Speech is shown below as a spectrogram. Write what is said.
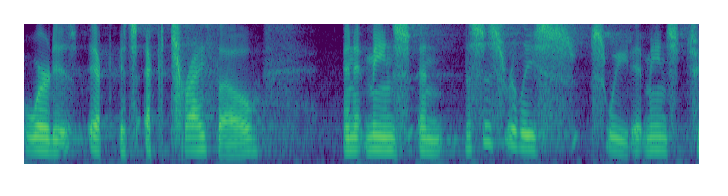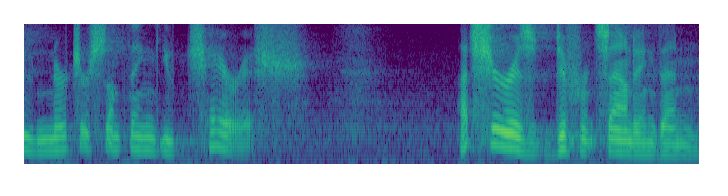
word is it's ektretho, and it means, and this is really sweet, it means to nurture something you cherish. That sure is different sounding than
